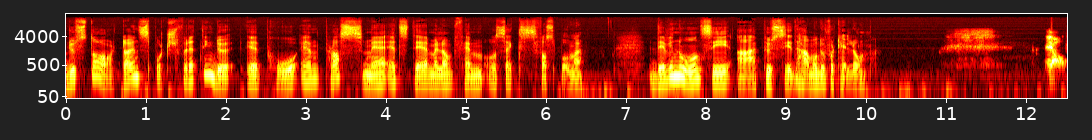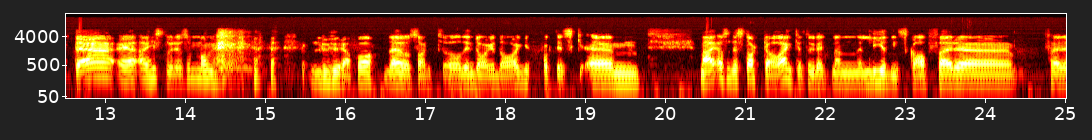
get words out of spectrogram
du starta en sportsforretning du, eh, på en plass med et sted mellom fem og seks fastboende. Det vil noen si er pussig. Det her må du fortelle om. Ja, det er en historie som mange lurer på. Det er jo sant. Og den dag i dag, faktisk. Um, nei, altså det starta enkelt og greit med en lidenskap for, uh, for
